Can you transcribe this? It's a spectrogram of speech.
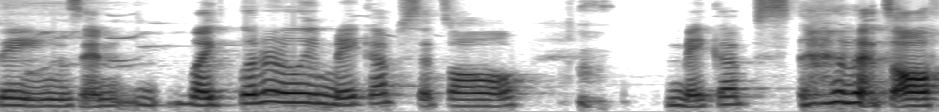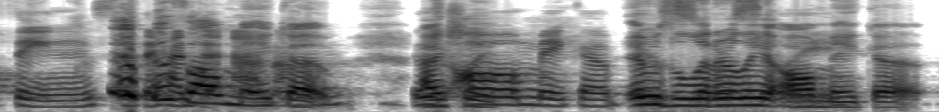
things and like literally makeups. That's all makeups. that's all things. That It was had all to makeup. It was Actually, all makeup. It was and so literally all makeup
